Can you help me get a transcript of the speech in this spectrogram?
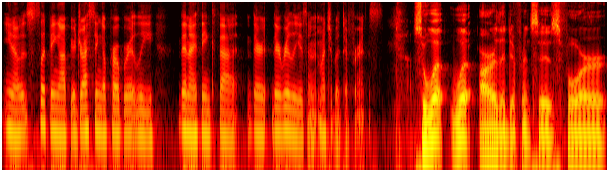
you know slipping up, you're dressing appropriately, then I think that there there really isn't much of a difference. So what what are the differences for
